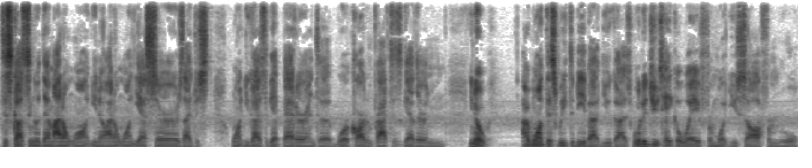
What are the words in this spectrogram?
discussing with them. I don't want, you know, I don't want yes sirs. I just want you guys to get better and to work hard and practice together. And you know, I want this week to be about you guys. What did you take away from what you saw from Rhule?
